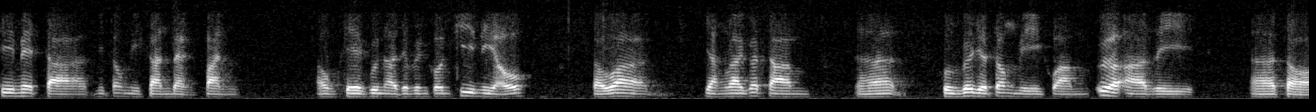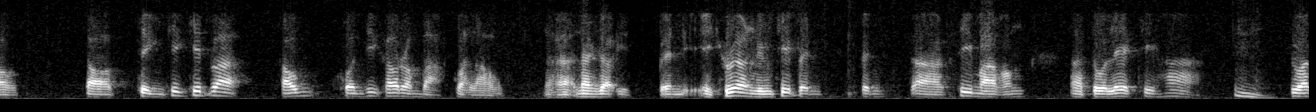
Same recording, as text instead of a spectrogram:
ที่เมตตามีต้องมีการแบ่งปันโอเคคุณอาจจะเป็นคนขี้เหนียว แต่ว่าอย่างไรก็ตามนะฮะคุณก็จะต้องมีความเอื้ออารีต่อ ต่อสิ่งที่คิดว่าเขาคนที่เขาลำบากกว่าเรานะฮะนั่นก็อีกเป็นอีกเรื่องหนึ่งที่เป็นเป็นอ่าที่มาของอาตัวเลขที่ห้าอืมส่วน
